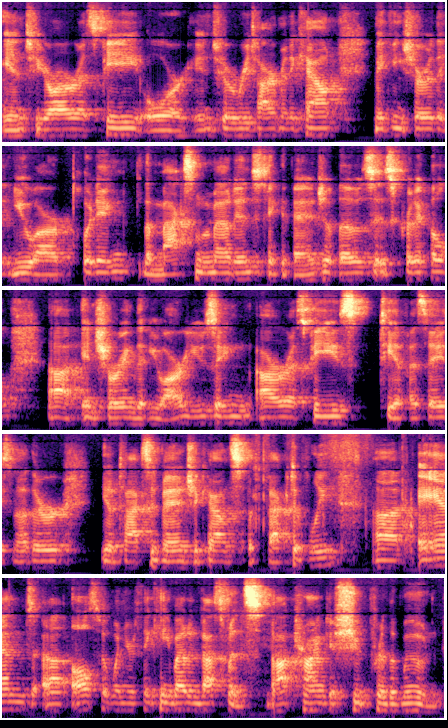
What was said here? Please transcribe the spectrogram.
into your RSP or into a retirement account, making sure that you are putting the maximum amount in to take advantage of those is critical. Uh, ensuring that you are using RSPs, TFSAs, and other you know tax advantage accounts effectively, uh, and uh, also when you're thinking about investments, not trying to shoot for the moon,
